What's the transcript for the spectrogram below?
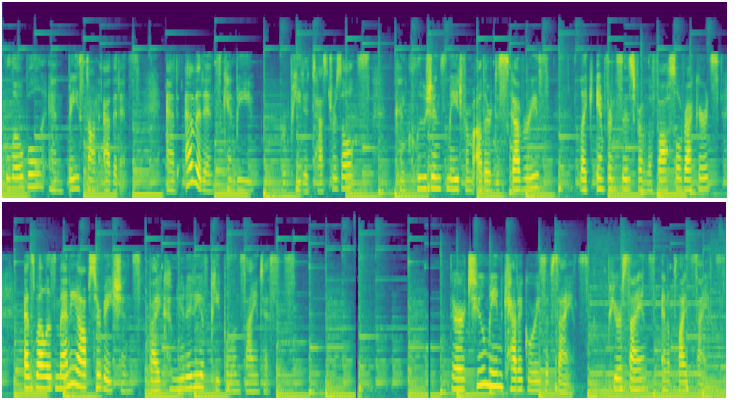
global, and based on evidence. And evidence can be repeated test results, conclusions made from other discoveries, like inferences from the fossil records, as well as many observations by a community of people and scientists. There are two main categories of science, pure science and applied science.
